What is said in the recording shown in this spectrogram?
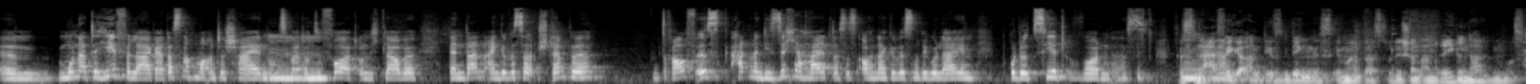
ähm, Monate Hefelager, das nochmal unterscheiden mhm. und so weiter und so mhm. fort. Und ich glaube, wenn dann ein gewisser Stempel drauf ist, hat man die Sicherheit, dass es auch nach gewissen Regularien produziert worden ist. Das. Nervige ja. an diesen Dingen ist immer, dass du dich schon an Regeln halten musst.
